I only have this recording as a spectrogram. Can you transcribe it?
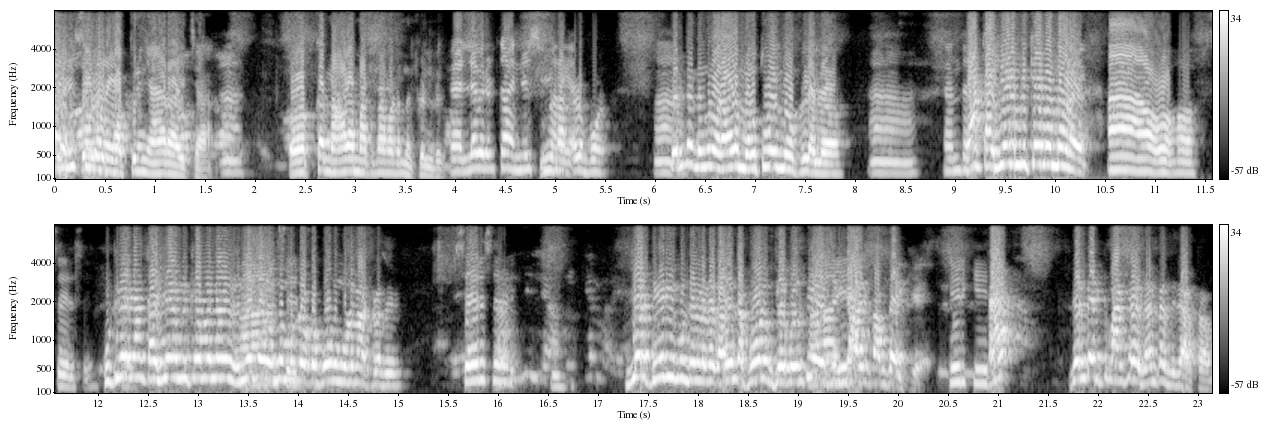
അന്വേഷിച്ച് ഇപ്പോൾ പറയാം. പത്തിന് ഞായറാഴ്ച. ഒക്കെ നാളെ മറ്റന്നാൾ അവിടെ നിൽക്കുന്നുണ്ട്. എല്ലാവരും അന്വേഷിച്ച്. എന്താ നിങ്ങൾ ഒരാളെ മൂത്ത് പോയി നോക്കില്ലല്ലോ? ഞാൻ കല്യാണം വിളിക്കാൻ വന്നാണ് ആ ഓ ശരി ശരി. കുട്ടികളെ ഞാൻ കല്യാണം വിളിക്കാൻ വന്നാണ് ഫോണും കൊണ്ട് നടക്കുന്നത് ശരി ശരി. ഇയാൾ തീരെ കൊണ്ടുള്ളത് അതിന്റെ ഫോൺ സംസാരിക്കേ? ഇതെന്താ എനിക്ക് മനസ്സിലായത് എന്താ ഇതിന്റെ അർത്ഥം?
